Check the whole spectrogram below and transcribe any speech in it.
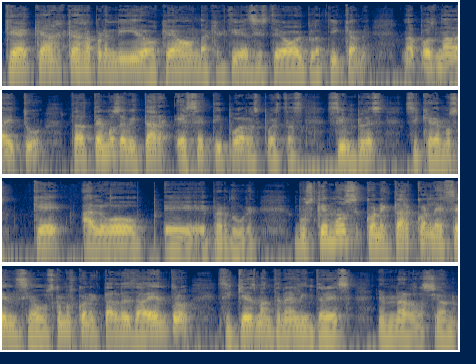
¿Qué, qué, qué has aprendido? ¿Qué onda? ¿Qué actividad hiciste hoy? Platícame no, pues nada, y tú, tratemos de evitar ese tipo de respuestas simples si queremos que algo eh, perdure. Busquemos conectar con la esencia, busquemos conectar desde adentro si quieres mantener el interés en una relación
